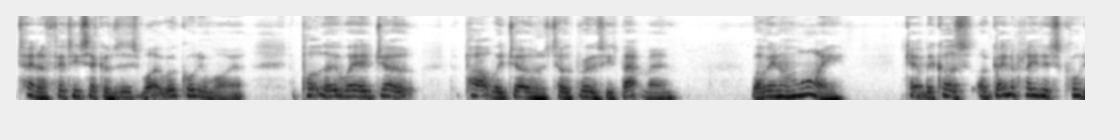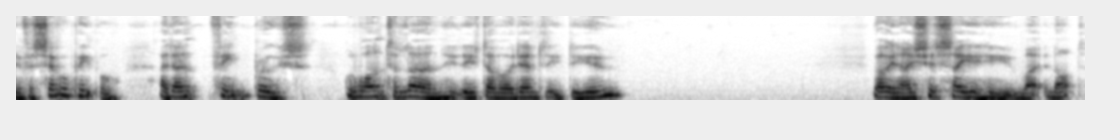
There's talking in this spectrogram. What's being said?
ten or fifty seconds of this recording wire to put the where Joe, the part where Jones tells Bruce he's Batman. Robin, why? Kent, because I'm going to play this recording for several people. I don't think Bruce would want to learn his double identity. Do you? Robin, I should say he might not.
